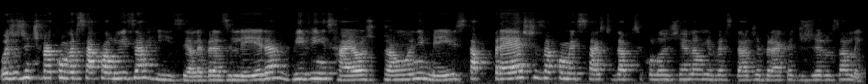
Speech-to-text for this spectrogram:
Hoje a gente vai conversar com a Luísa Rize. Ela é brasileira, vive em Israel já há um ano e meio, está prestes a começar a estudar psicologia na Universidade Hebraica de Jerusalém.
